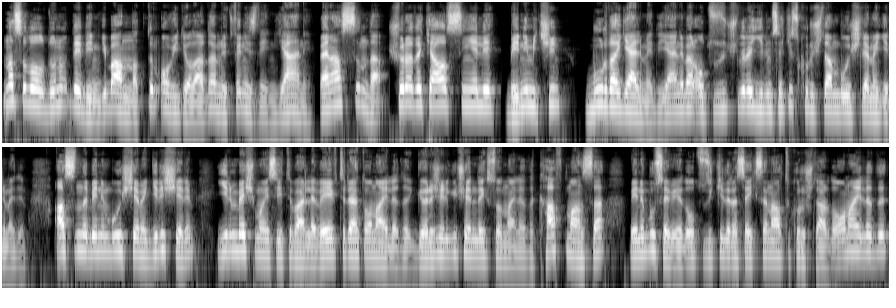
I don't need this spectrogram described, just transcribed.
Nasıl olduğunu dediğim gibi anlattım. O videolardan lütfen izleyin. Yani ben aslında şuradaki al sinyali benim için burada gelmedi. Yani ben 33 lira 28 kuruştan bu işleme girmedim. Aslında benim bu işleme giriş yerim 25 Mayıs itibariyle Wave Trend onayladı. Göreceli güç endeksi onayladı. Kaufman'sa beni bu seviyede 32 lira 86 kuruşlarda onayladı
